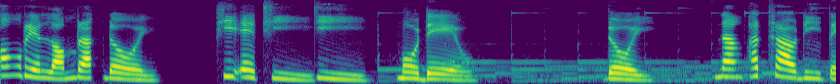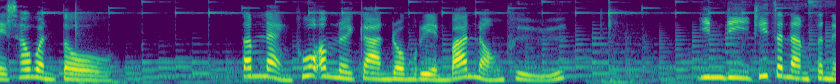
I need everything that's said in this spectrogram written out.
ห้องเรียนล้อมรักโดย PAT T โมเดล โดย นางพัทราวดีเตชะวันโต ตำแหน่งผู้อำนวยการโรงเรียนบ้านหนองผือ ยินดีที่จะนำเสน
